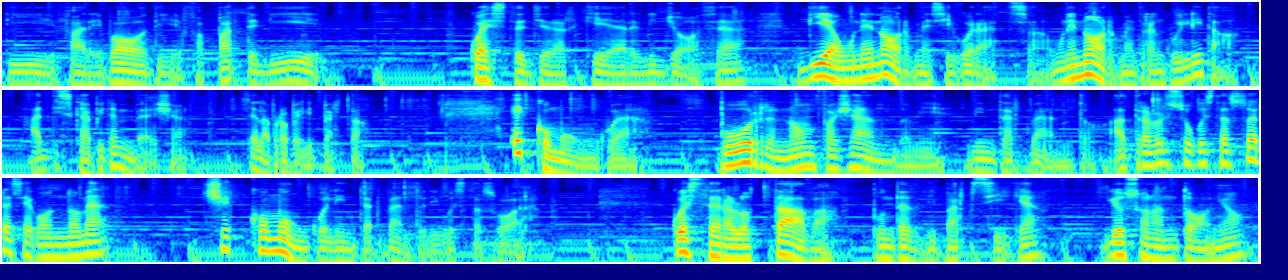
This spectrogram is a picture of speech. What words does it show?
di fare i voti e far parte di queste gerarchie religiose dia un'enorme sicurezza, un'enorme tranquillità a discapito invece della propria libertà. E comunque, pur non facendomi l'intervento, attraverso questa storia secondo me c'è comunque l'intervento di questa suora. Questa era l'ottava puntata di Bar Psiche. Io sono Antonio.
